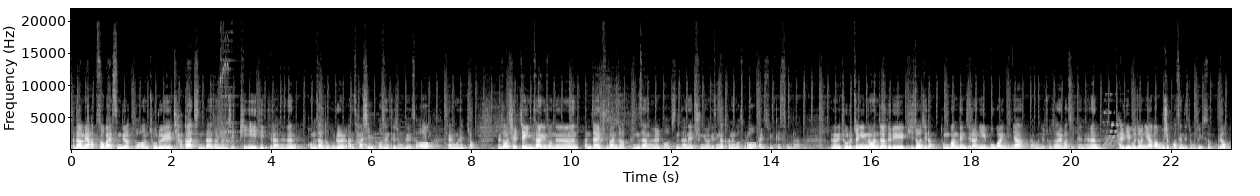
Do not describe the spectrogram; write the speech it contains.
그 다음에 앞서 말씀드렸던 조르의 자가 진단 설문지 PEDT라는 검사 도구를 한 42% 정도에서 사용을 했죠. 그래서 실제 임상에서는 환자의 주관적 증상을 더 진단에 중요하게 생각하는 것으로 알 수 있겠습니다. 그 다음에 조루증이 있는 환자들이 기저질환, 동반된 질환이 뭐가 있느냐라고 이제 조사를 해봤을 때는 발기부전이아가 50% 정도 있었고요.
